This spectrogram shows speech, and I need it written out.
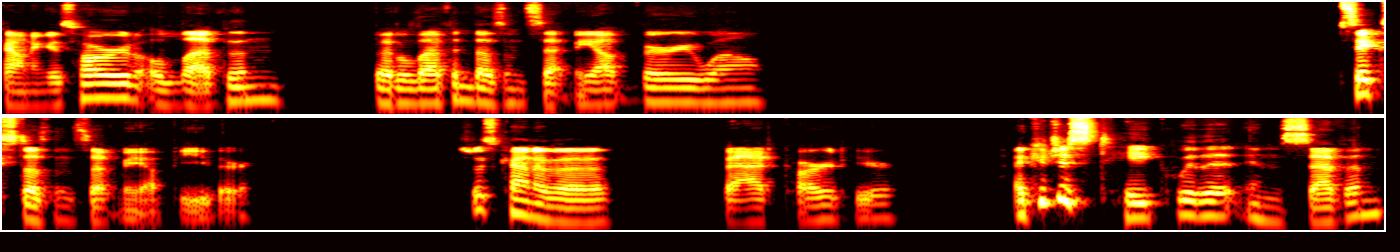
counting is hard, 11, but 11 doesn't set me up very well. 6 doesn't set me up either. It's just kind of a card here. I could just take with it in seven,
